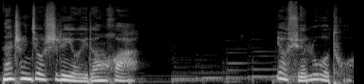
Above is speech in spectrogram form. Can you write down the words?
南城旧事里有一段话：要学骆驼，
